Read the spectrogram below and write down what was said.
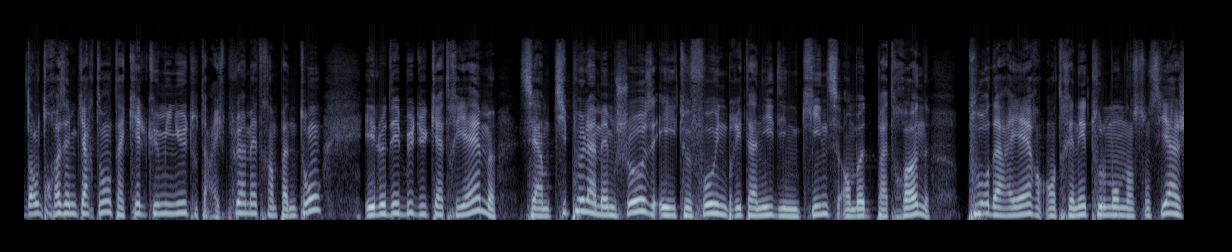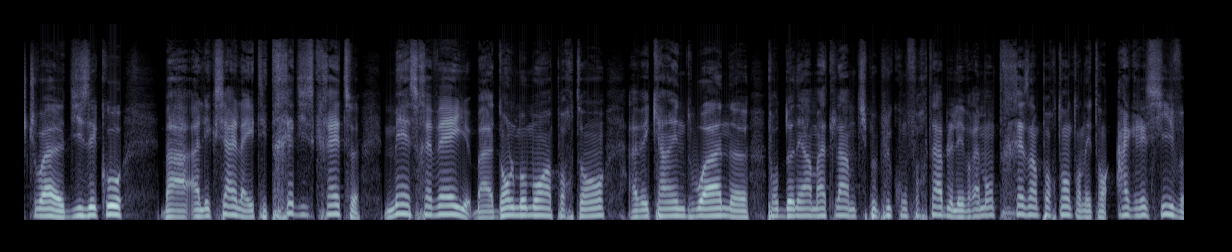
dans le troisième carton, tu as quelques minutes où tu n'arrives plus à mettre un panton, et le début du quatrième, c'est un petit peu la même chose, et il te faut une Brittany Dinkins en mode patronne pour derrière entraîner tout le monde dans son sillage. Tu vois, Dizeko, bah, Alexia, elle a été très discrète, mais elle se réveille bah, dans le moment important avec un end one euh, pour te donner un matelas un petit peu plus confortable. Elle est vraiment très importante en étant agressive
